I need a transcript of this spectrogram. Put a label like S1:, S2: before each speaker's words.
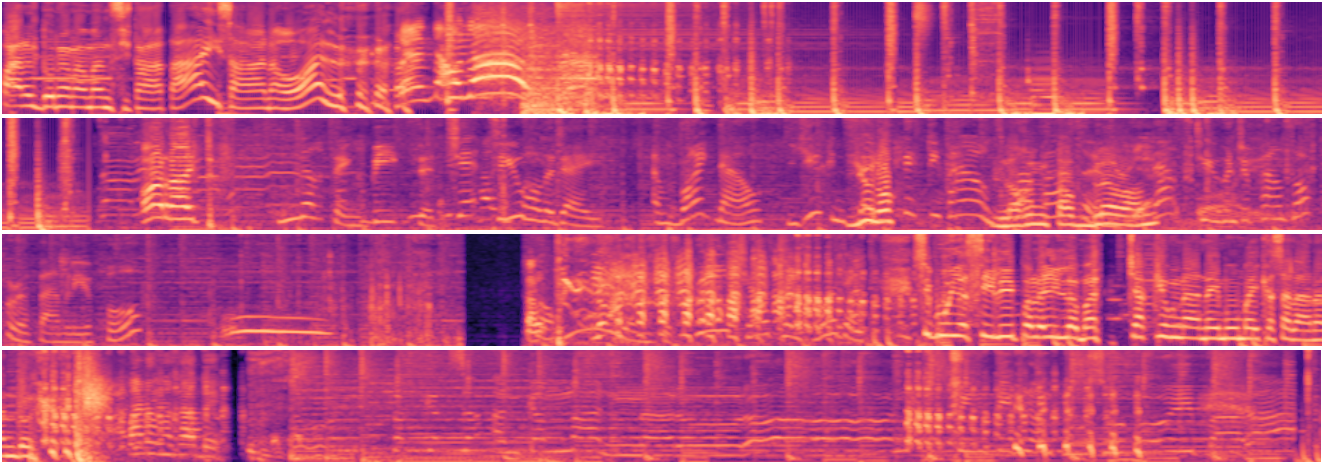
S1: Paldo na naman si tatay. Sana all.
S2: Benta ko na!
S1: Alright.
S3: Nothing beats a Jet 2 holiday. And right now, you can
S1: You
S3: save
S1: know,
S3: £50 per
S1: laking
S3: person. That's £200 off for a family of four.
S2: Tang-
S3: Millions of
S1: Sibuyas sili pala yung laman. Tsak yung nanay mo may kasalanan doon.
S4: Paano masabi?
